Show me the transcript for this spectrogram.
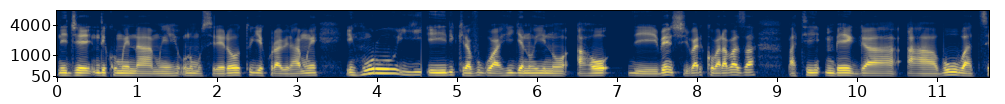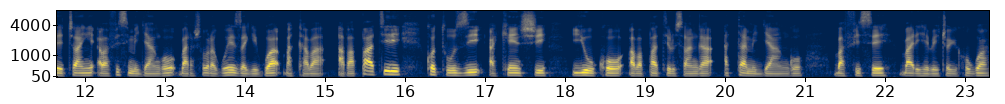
nije ndi kumwe namwe. Uno musi rero tugiye kurabira hamwe inkuru yi- iriko iravugwa hirya no hino aho benshi bariko barabaza bati mbega abubatse canke abafise imiryango barashobora guhezagirwa? Bakaba abapatiri ko tuzi akenshi yuko abapatiri usanga ata miryango bafise barihebeye ico gikorwa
